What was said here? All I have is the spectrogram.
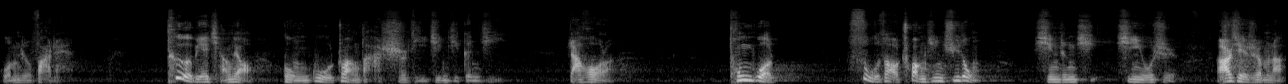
我们这个发展，特别强调巩固壮大实体经济根基，然后呢，通过塑造创新驱动，形成新新优势，而且是什么呢？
